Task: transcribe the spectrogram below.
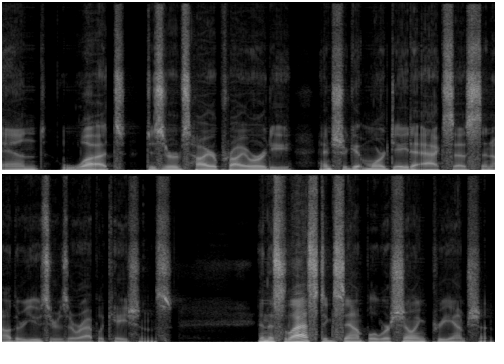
and what deserves higher priority and should get more data access than other users or applications. In this last example, we're showing preemption.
